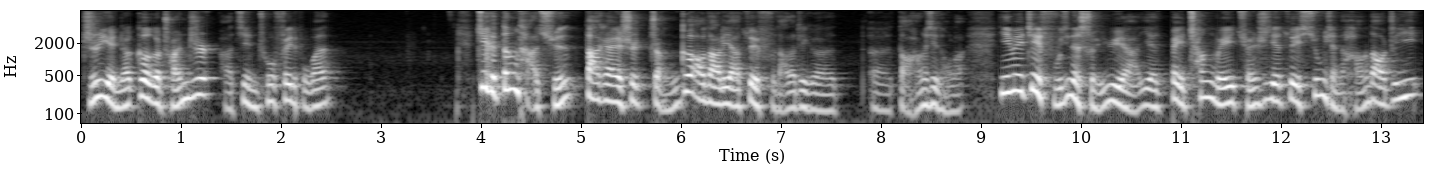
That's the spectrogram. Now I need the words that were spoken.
指引着各个船只啊进出菲利普湾。这个灯塔群大概是整个澳大利亚最复杂的这个呃导航系统了，因为这附近的水域啊也被称为全世界最凶险的航道之一。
